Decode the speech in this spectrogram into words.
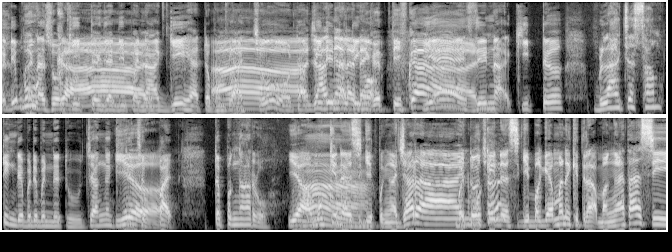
Dia bukan, nak suruh kita jadi penagih Ataupun Ah, pelacur Tapi dia nak tengok negatif kan? Yes Dia nak kita Belajar something daripada benda tu Jangan kita Ya. cepat Terpengaruh Ya, Ah. mungkin dari segi pengajaran, Betul, mungkin kan? dari segi bagaimana kita nak mengatasi.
